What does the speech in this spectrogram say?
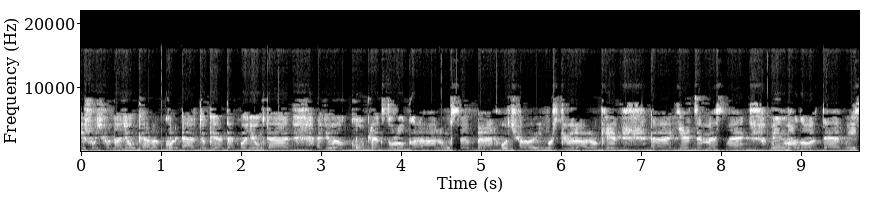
és hogyha nagyon kell, akkor eltökéltek vagyunk. Tehát egy olyan komplex dologgal állunk szemben, hogyha így most kívülállóként jegyzem ezt meg, mint maga a természet.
